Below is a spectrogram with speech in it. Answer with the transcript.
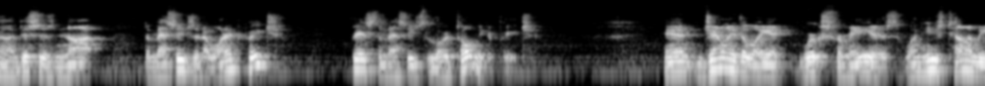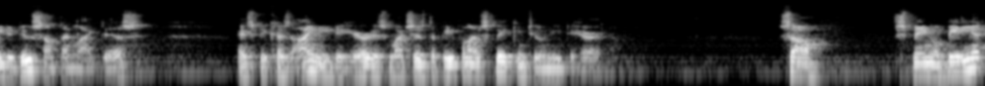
Uh, this is not the message that I wanted to preach, but it's the message the Lord told me to preach. And generally, the way it works for me is when He's telling me to do something like this, it's because I need to hear it as much as the people I'm speaking to need to hear it. So, just being obedient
